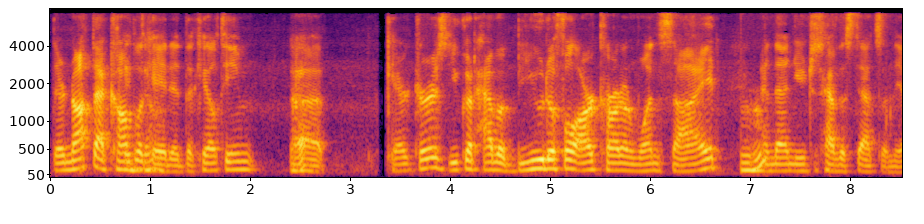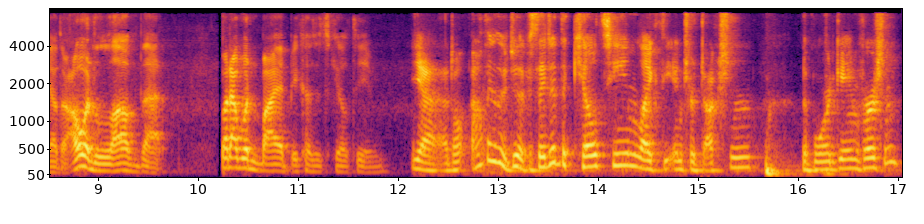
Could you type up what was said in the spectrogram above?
They're not that complicated. The kill team Yeah. uh, characters, you could have a beautiful art card on one side, Mhm. and then you just have the stats on the other. I would love that, but I wouldn't buy it because it's kill team. yeah. I don't I don't think they would do it because they did the Kill Team like the introduction, the board game version.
